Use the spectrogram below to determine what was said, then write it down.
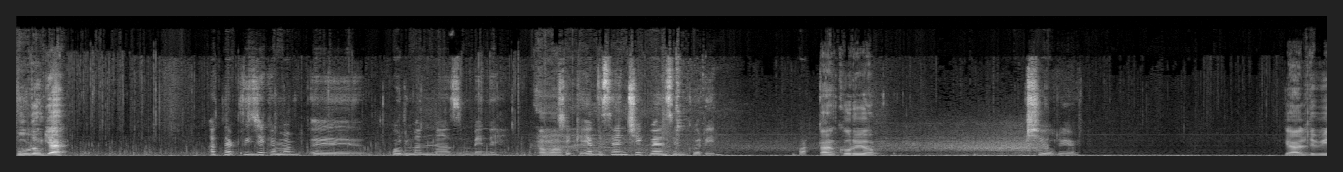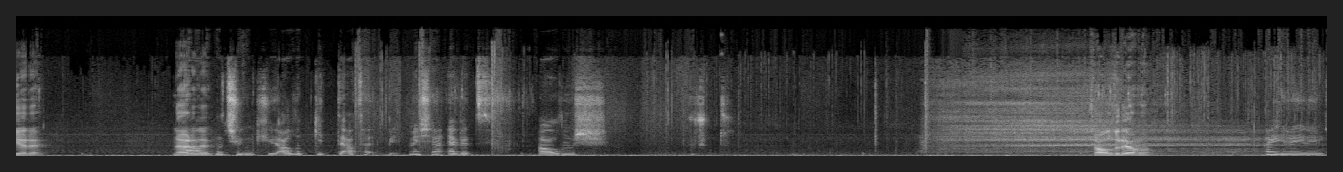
buldum gel. Ataklayacak ama e, koruman lazım beni. Tamam. Çek ya da sen çek ben seni koruyayım. Ben koruyorum. Bir şey oluyor. Geldi bir yere. Nerede? Aldı çünkü. Alıp gitti. Ata bir meşe evet. Almış. Uçtu. Saldırıyor mu? Hayır hayır hayır.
